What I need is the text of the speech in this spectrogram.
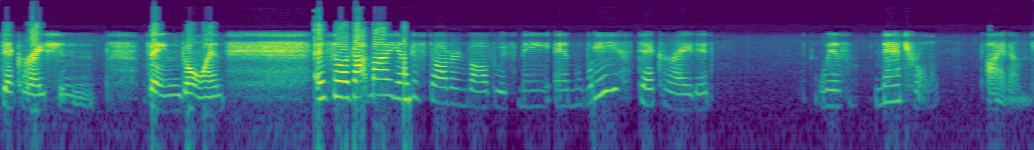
decoration thing going. And so I got my youngest daughter involved with me, and we decorated with natural items,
